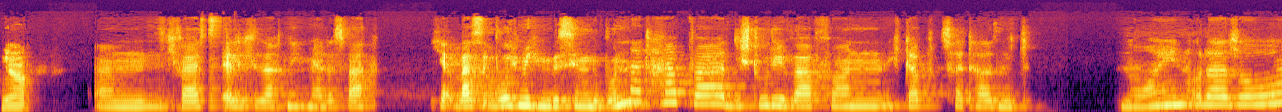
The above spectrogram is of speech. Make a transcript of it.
Ja. Ähm, ich weiß ehrlich gesagt nicht mehr, das war ich, was, wo ich mich ein bisschen gewundert habe, war, die Studie war von, ich glaube, 2009 oder so.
